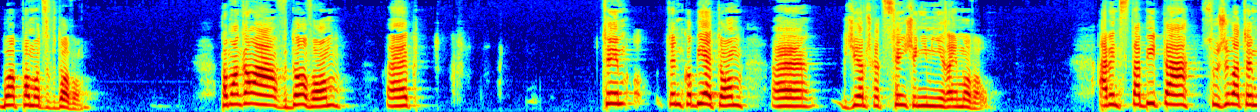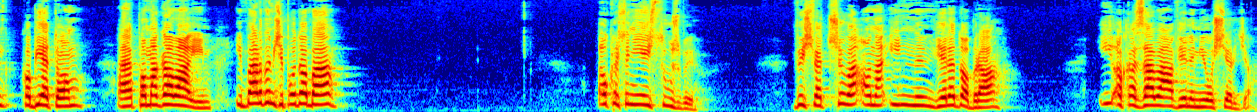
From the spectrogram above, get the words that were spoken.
była pomoc wdowom. Pomagała wdowom, e, tym, tym kobietom, e, gdzie na przykład syn się nimi nie zajmował. A więc Tabita służyła tym kobietom, e, pomagała im. I bardzo mi się podoba określenie jej służby. Wyświadczyła ona innym wiele dobra i okazała wiele miłosierdzia.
